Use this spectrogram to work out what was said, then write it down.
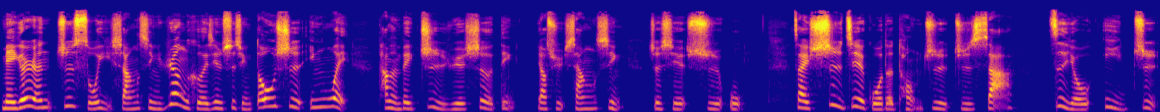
每个人之所以相信任何一件事情，都是因为他们被制约设定要去相信这些事物。在世界国的统治之下，自由意志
